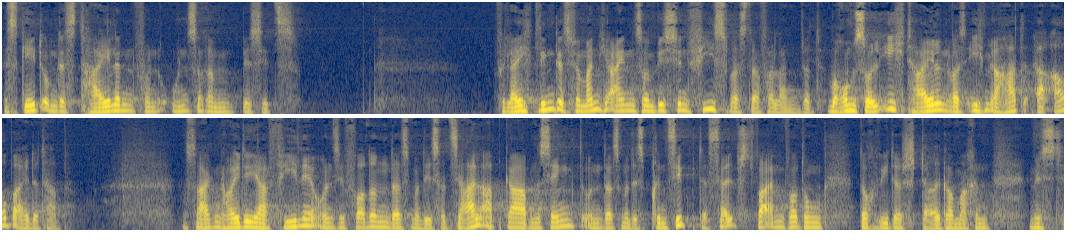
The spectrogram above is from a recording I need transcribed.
Es geht um das Teilen von unserem Besitz. Vielleicht klingt es für manche einen so ein bisschen fies, was da verlangt wird. Warum soll ich teilen, was ich mir hart erarbeitet habe? Das sagen heute ja viele und sie fordern, dass man die Sozialabgaben senkt und dass man das Prinzip der Selbstverantwortung doch wieder stärker machen müsste.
